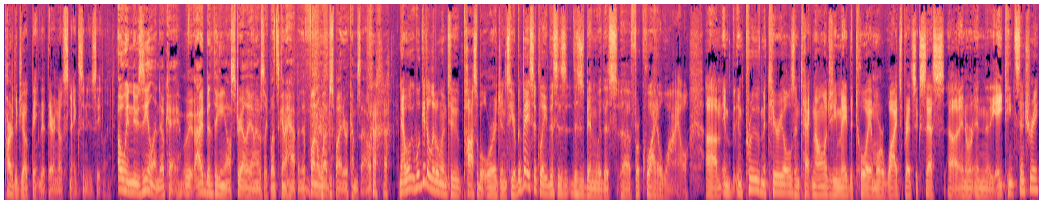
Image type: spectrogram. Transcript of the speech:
Part of the joke being that there are no snakes in New Zealand. Oh, in New Zealand, okay. I'd been thinking Australia, and I was like, what's going to happen? The funnel web spider comes out. now we'll, we'll, get a little into possible origins here, but basically, this is this has been with us uh, for quite a while. Um, Im- improved materials and technology made the toy a more widespread success uh, in, in the 18th century,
